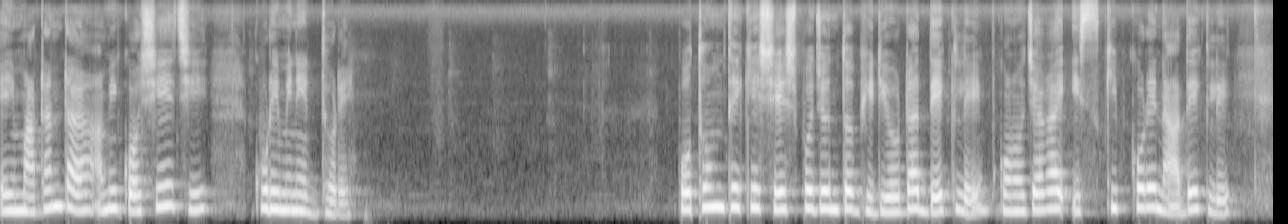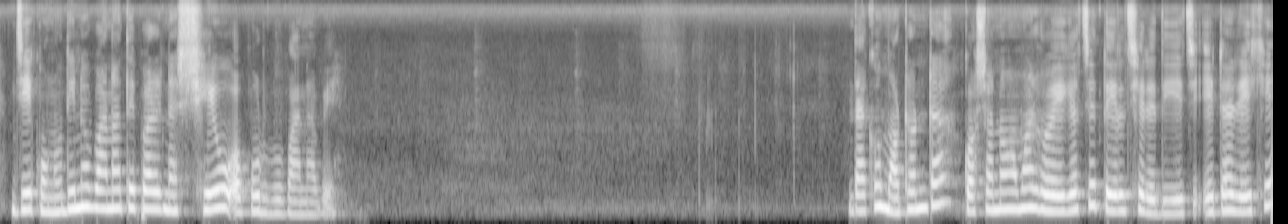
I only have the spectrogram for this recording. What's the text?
এই মাটনটা আমি কষিয়েছি কুড়ি মিনিট ধরে। প্রথম থেকে শেষ পর্যন্ত ভিডিওটা দেখলে, কোনো জায়গায় স্কিপ করে না দেখলে, যে কোনো দিনও বানাতে পারে না, সেও অপূর্ব বানাবে। দেখো, মটনটা কষানো আমার হয়ে গেছে, তেল ছেড়ে দিয়েছি। এটা রেখে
